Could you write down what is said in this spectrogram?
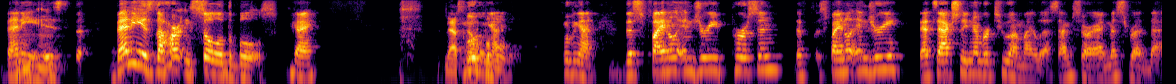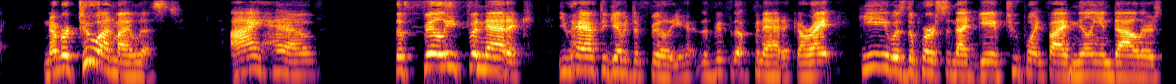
Benny Mhm. is the Benny is the heart and soul of the Bulls. Okay, That's no Moving on. Moving on. The spinal injury person, the spinal injury, that's actually number two on my list. I'm sorry, I misread that. Number two on my list, I have the Phillie Phanatic. You have to give it to Philly, the, the fanatic. All right, he was the person that gave 2.5 million dollars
